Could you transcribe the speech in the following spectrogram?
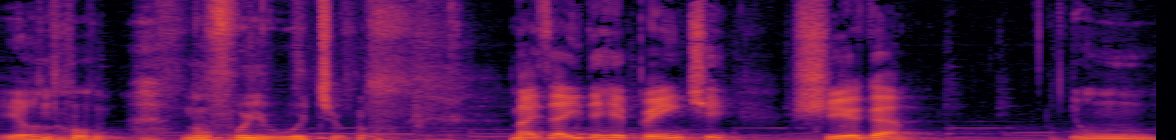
eu não, não fui útil. Mas aí, de repente, chega um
